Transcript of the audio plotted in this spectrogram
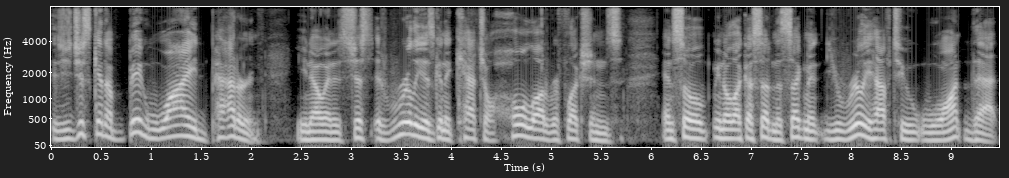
is you just get a big wide pattern, you know, and it's just it really is going to catch a whole lot of reflections. And so, you know, like I said in the segment, you really have to want that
